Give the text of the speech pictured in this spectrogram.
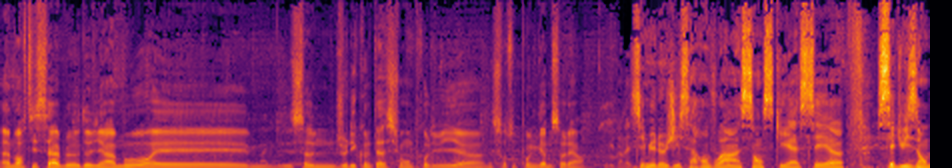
amortissable devient amour et ça a une jolie connotation au produit, euh, surtout pour une gamme solaire. Dans la sémiologie, ça renvoie à un sens qui est assez euh, séduisant.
